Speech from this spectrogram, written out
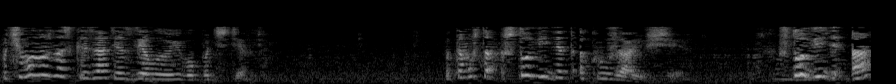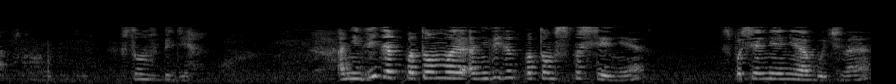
Почему нужно сказать, я сделаю его почтенным? Потому что что видят окружающие? Что видят, а? Что он в беде. Они видят потом, э, они видят потом спасение, спасение необычное,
